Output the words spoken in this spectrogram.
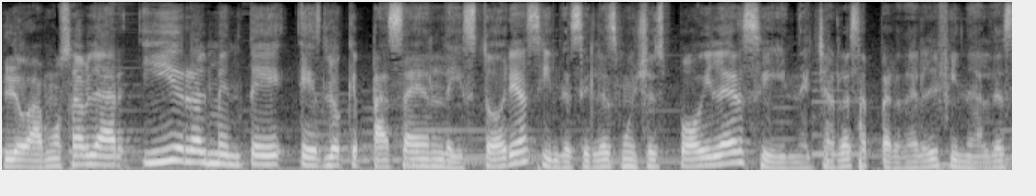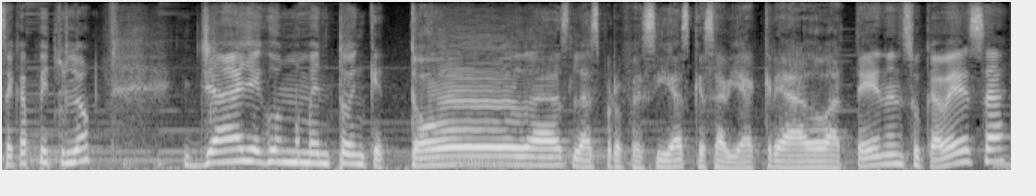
lo vamos a hablar y realmente es lo que pasa en la historia, sin decirles mucho spoiler, sin echarles a perder el final de este capítulo. Ya llegó un momento en que todas las profecías que se había creado Atena en su cabeza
